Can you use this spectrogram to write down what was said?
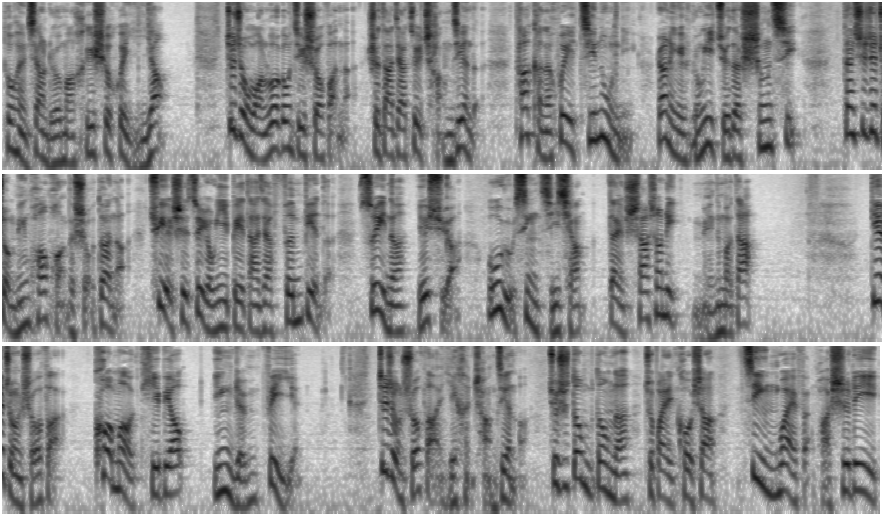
都很像流氓黑社会一样。这种网络攻击手法呢，是大家最常见的，它可能会激怒你，让你容易觉得生气。但是这种明晃晃的手段呢，却也是最容易被大家分辨的。所以呢，也许啊，侮辱性极强，但杀伤力没那么大。第二种手法，扩帽贴标，因人废言。这种手法也很常见了，就是动不动呢就把你扣上境外反华势力、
